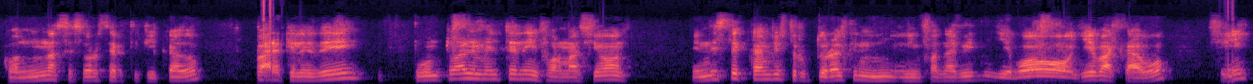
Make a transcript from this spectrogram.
con un asesor certificado para que le dé puntualmente la información. En este cambio estructural que Infonavit llevó, lleva a cabo, ¿sí?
